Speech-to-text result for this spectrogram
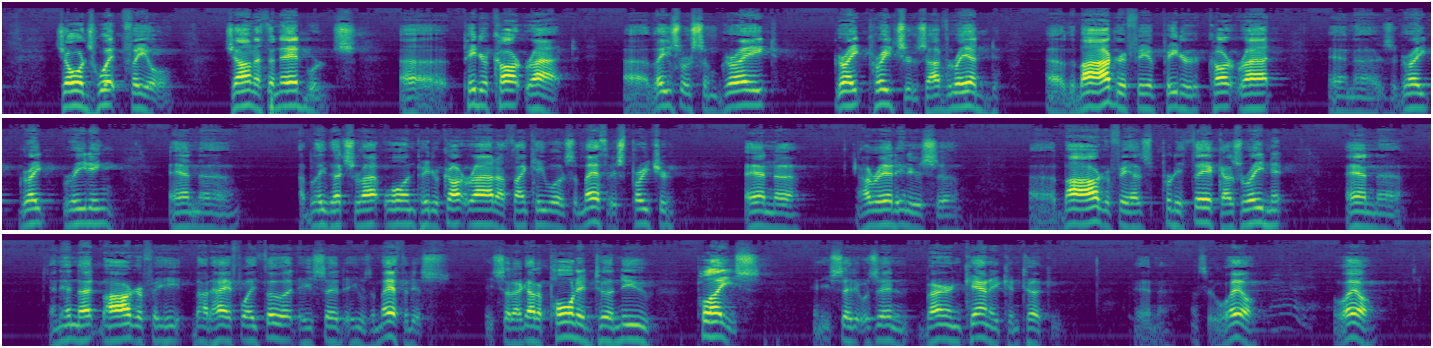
George Whitefield, Jonathan Edwards uh, Peter Cartwright. These were some great, great preachers. I've read the biography of Peter Cartwright, and it's a great, great reading. And I believe that's the right one. Peter Cartwright, I think he was a Methodist preacher. And uh, I read in his biography, it's pretty thick. I was reading it. And, and in that biography, about halfway through it, he said he was a Methodist he said, I got appointed to a new place. And he said it was in Barren County, Kentucky. And uh, I said, well, well.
